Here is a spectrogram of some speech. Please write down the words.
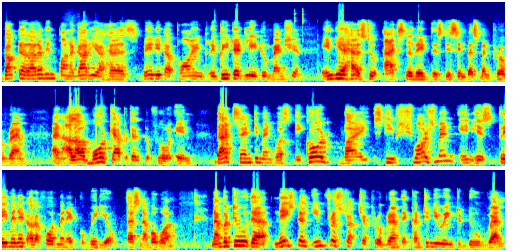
Dr. Arvind Panagariya has made it a point repeatedly to mention India has to accelerate this disinvestment program and allow more capital to flow in. That sentiment was echoed by Steve Schwarzman in his three minute or a four minute video. That's number one. Number two, the National Infrastructure Program, they're continuing to do well.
